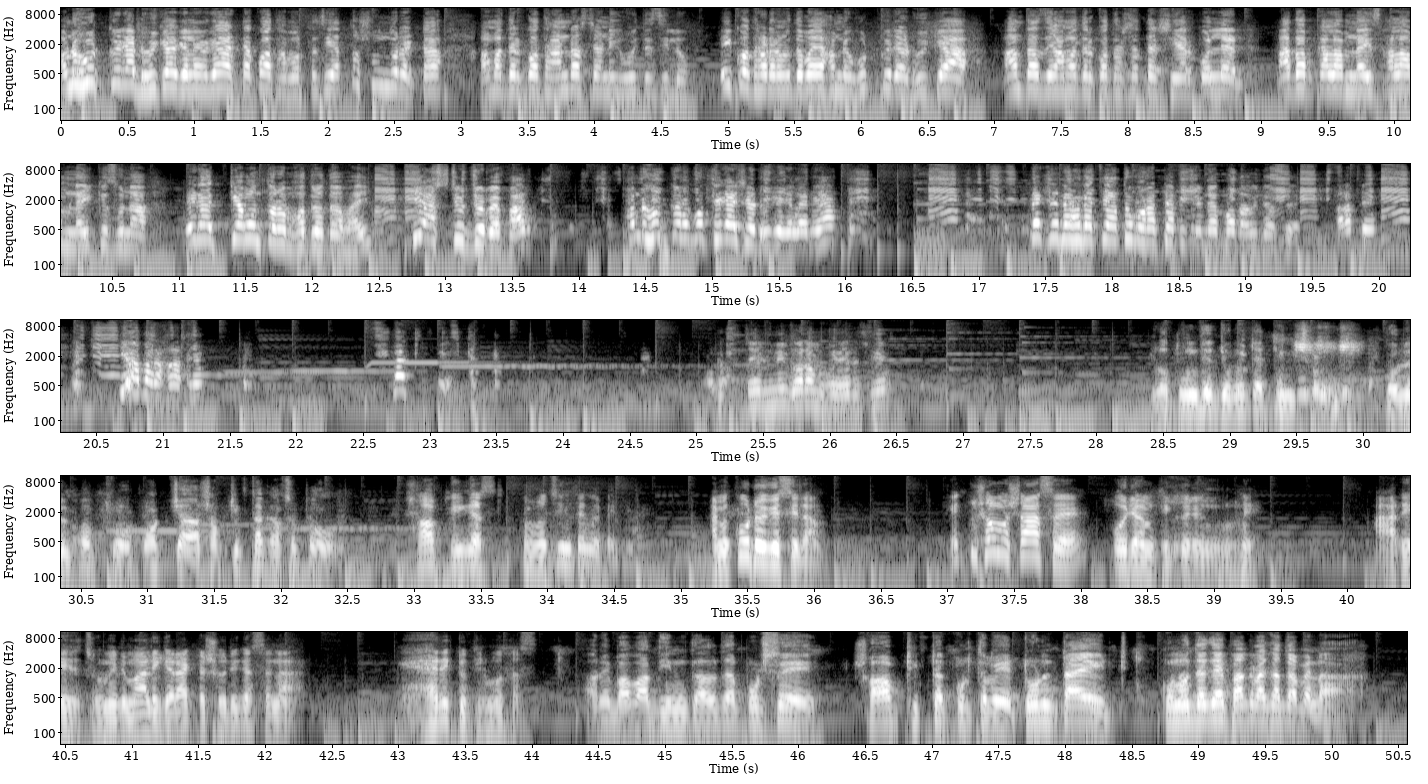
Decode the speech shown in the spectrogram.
আপনি হুট করে ঢুইকা গেলেন গা একটা কথা বলতেছি এত সুন্দর একটা আমাদের কথা আন্ডারস্ট্যান্ডিং হইতেছিল। এই কথাটার মধ্যে ভাই আপনি হুট করে ঢুইকা আন্দাজে আমাদের কথার সাথে শেয়ার করলেন। আদাব কালাম নাই সালাম নাই কিছু না। এটা কেমন তোর ভদ্রতা ভাই? কি আশ্চর্য ব্যাপার। আপনি হুট করে কোথেকে এসে ঢুকে গেলেন ইয়া দেখলেন এখন একটা এত বড় একটা নিয়ে কথা হইতেছে। আর আপনি কি আবার হাতে গরম হয়ে গেছে। নতুন যে জমিটা কিনছো দলিল পত্র পর্চা সব ঠিকঠাক আছে তো? সব ঠিক আছে কোনো চিন্তা করে আমি কোর্টে গেছিলাম। একটু সমস্যা আছে ওইটা আমি ঠিক করে নি নে আরে জমির মালিকের একটা শরিক আছে না হ্যার একটু দ্বিমত আছে। আরে বাবা দিনকাল যা পড়ছে সব ঠিকঠাক করতে হবে। টোন টাইট কোনো জায়গায় ফাঁক রাখা যাবে না।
